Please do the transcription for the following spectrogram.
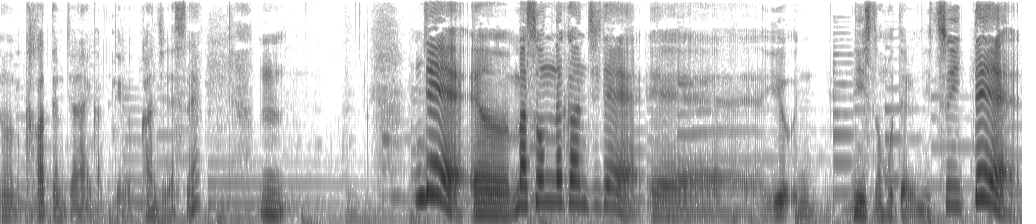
うん、かかってるんじゃないかっていう感じですね。うん。で、うん、まあそんな感じで、えー、ニースのホテルに着いて、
